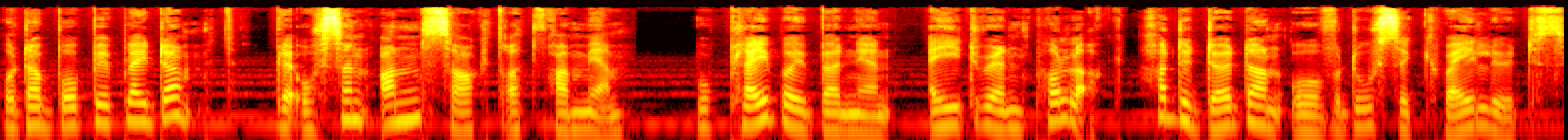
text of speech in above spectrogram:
Og da Bobby ble dømt, ble også en annen sak dratt fram igjen, hvor Playboy-bunnyen Adrian Pollock hadde dødd av en overdose Quaaludes.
